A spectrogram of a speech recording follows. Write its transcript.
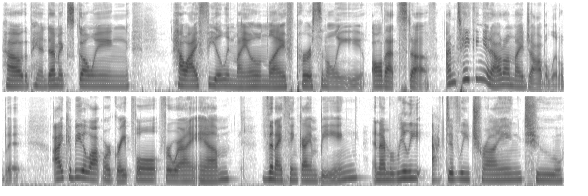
how the pandemic's going, how I feel in my own life personally, all that stuff. I'm taking it out on my job a little bit. I could be a lot more grateful for where I am than I think I am being. And I'm really actively trying to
